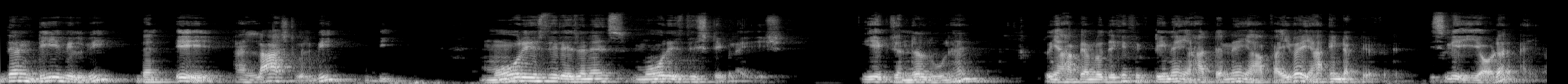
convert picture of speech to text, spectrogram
then D will be, then A, and last will be B. More is the resonance, more is the stabilization. ये एक जनरल रूल है तो यहाँ पे हम लोग देखें 15 है यहाँ 10 है यहाँ 5 है यहाँ इंडक्टिव इफ़ेक्ट है इसलिए ये ऑर्डर आएगा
